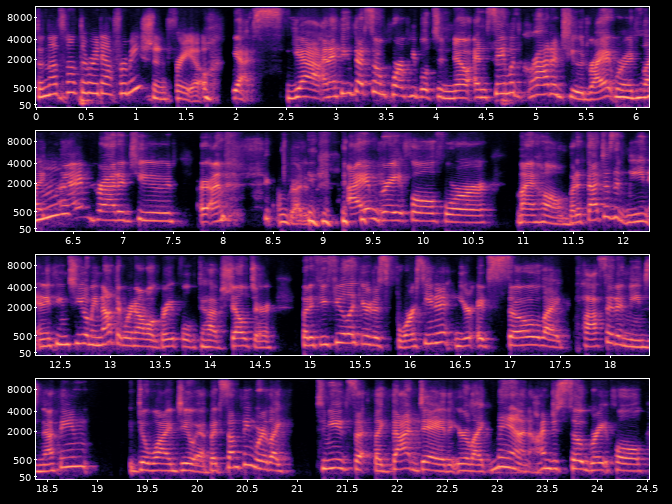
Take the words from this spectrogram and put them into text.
then that's not the right affirmation for you. Yes. Yeah. And I think that's so important for people to know. And same with gratitude, right? Where it's mm-hmm. like, I'm gratitude or I'm, I'm gratitude. I am grateful for my home. But if that doesn't mean anything to you, I mean, not that we're not all grateful to have shelter, but if you feel like you're just forcing it, you're it's so like placid and means nothing. Do I do it? But something where like to me, it's like that day that you're like, man, I'm just so grateful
